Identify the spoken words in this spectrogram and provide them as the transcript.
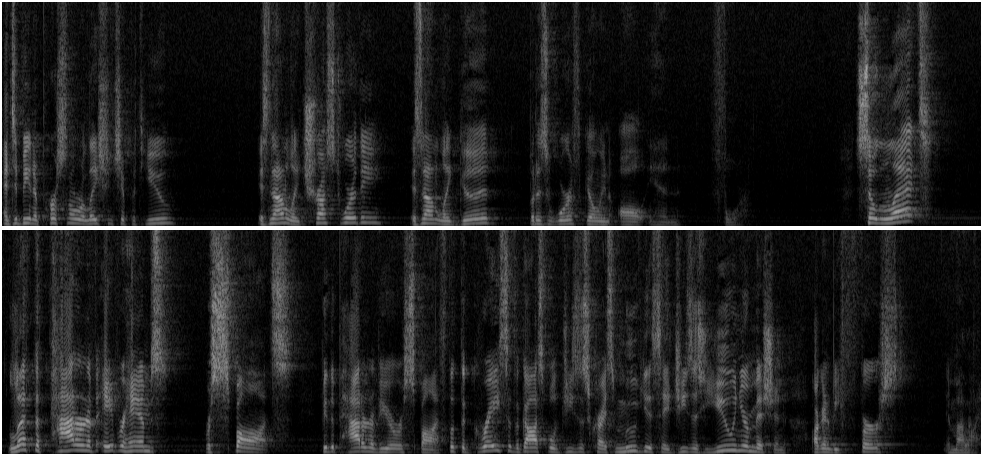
and to be in a personal relationship with you is not only trustworthy, is not only good, but it's worth going all in for. So let, let the pattern of Abraham's response be the pattern of your response. Let the grace of the gospel of Jesus Christ move you to say, Jesus, you and your mission are going to be first in my life.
